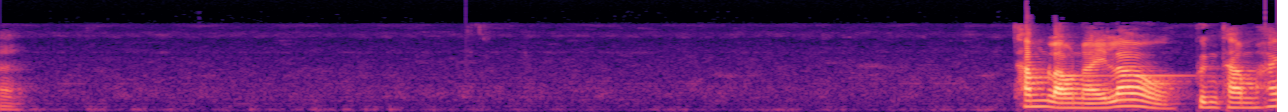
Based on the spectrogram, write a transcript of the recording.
นะทำเหล่าไหนเล่าพึงทำให้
